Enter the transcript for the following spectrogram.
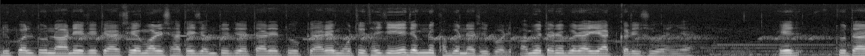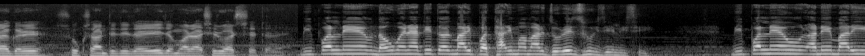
દીપલ તું નાની હતી ત્યારથી અમારી સાથે જમતી હતી. અત્યારે તું ક્યારે મોટી થઈ જઈ એ જ અમને ખબર નથી પડી. અમે તને બધા યાદ કરીશું અહીંયા. એ જ તું તારા ઘરે સુખ શાંતિથી રહે એ જ અમારા આશીર્વાદ છે તને. દીપલને નવ મહિનાથી તો મારી પથારીમાં મારી જોડે જ સુઈ ગયેલી છે. દીપલને અને મારી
